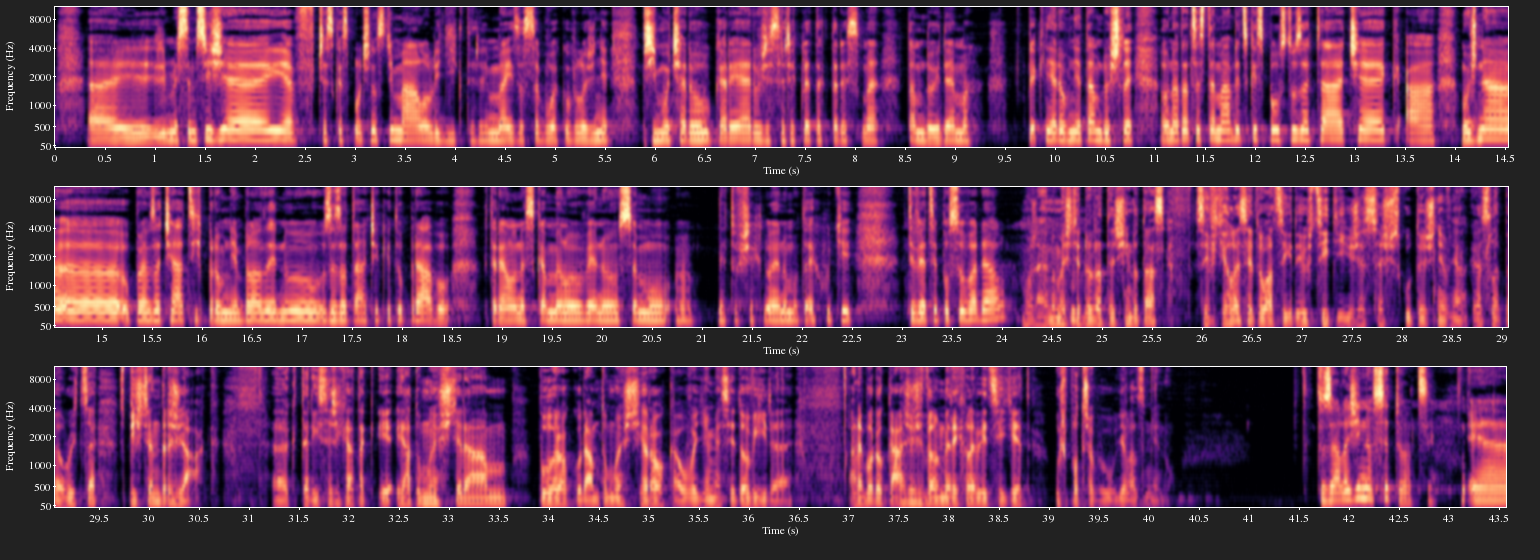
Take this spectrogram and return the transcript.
Myslím si, že je v české společnosti málo lidí, kteří mají za sebou jako vyloženě přímočarovou kariéru, že si řekli, tak tady jsme, tam dojdeme, pěkně rovně tam došli. Ona ta cesta má vždycky spoustu zatáček a možná uh, úplně v začátcích pro mě byla jednu ze zatáček je to právo, které ale dneska miluji, věnuju se mu a je to všechno jenom o té chuti ty věci posouvat dál. Možná jenom ještě dodatečný dotaz. Jsi v těchto situacích, kdy už cítíš, že jsi skutečně v nějaké slepé uličce, spíš ten držák. eh, který si říká, tak já tomu ještě dám půl roku, dám tomu ještě rok a uvidím, jestli to vyjde. A nebo dokážeš velmi rychle vycítit, už potřebuji udělat změnu. To záleží na situaci.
